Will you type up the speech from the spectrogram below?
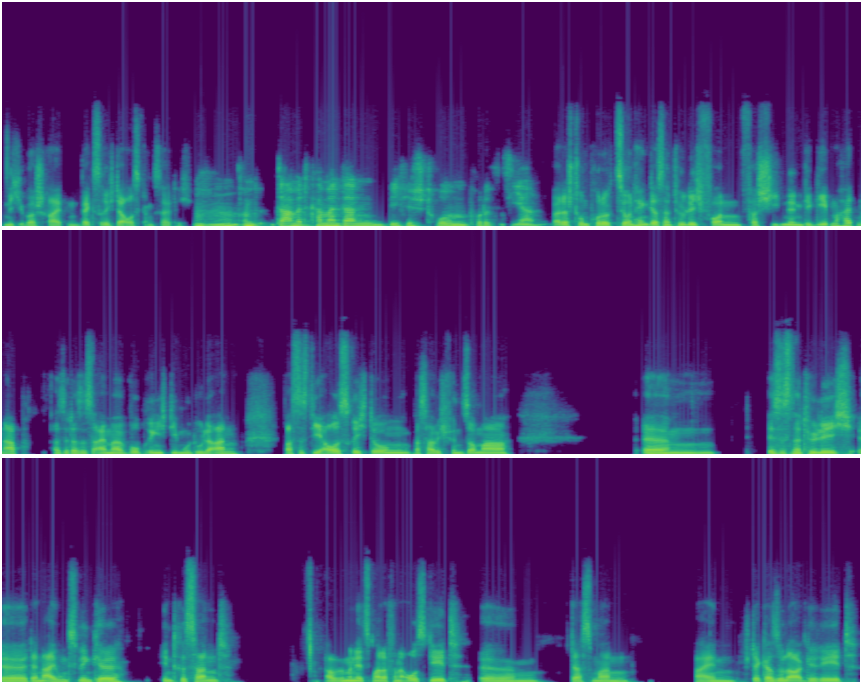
nicht überschreiten. Wechselrichter ausgangsseitig. Mhm. Und damit kann man dann wie viel Strom produzieren? Bei der Stromproduktion hängt das natürlich von verschiedenen Gegebenheiten ab. Also das ist einmal, wo bringe ich die Module an? Was ist die Ausrichtung? Was habe ich für einen Sommer? Ähm, ist es natürlich äh, der Neigungswinkel interessant. Aber wenn man jetzt mal davon ausgeht, ähm, dass man ein Steckersolargerät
